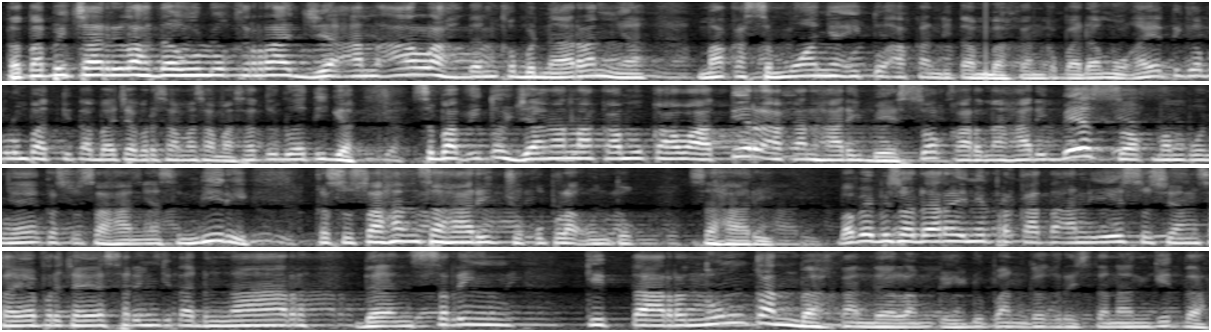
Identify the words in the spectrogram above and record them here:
Tetapi carilah dahulu kerajaan Allah dan kebenarannya, maka semuanya itu akan ditambahkan kepadamu. Ayat 34 kita baca bersama-sama. 1, 2, 3. Sebab itu janganlah kamu khawatir akan hari besok, karena hari besok mempunyai kesusahannya sendiri. Kesusahan sehari cukuplah untuk sehari. Bapak ibu saudara ini perkataan Yesus yang saya percaya sering kita dengar dan sering kita renungkan bahkan dalam kehidupan kekristenan kita.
